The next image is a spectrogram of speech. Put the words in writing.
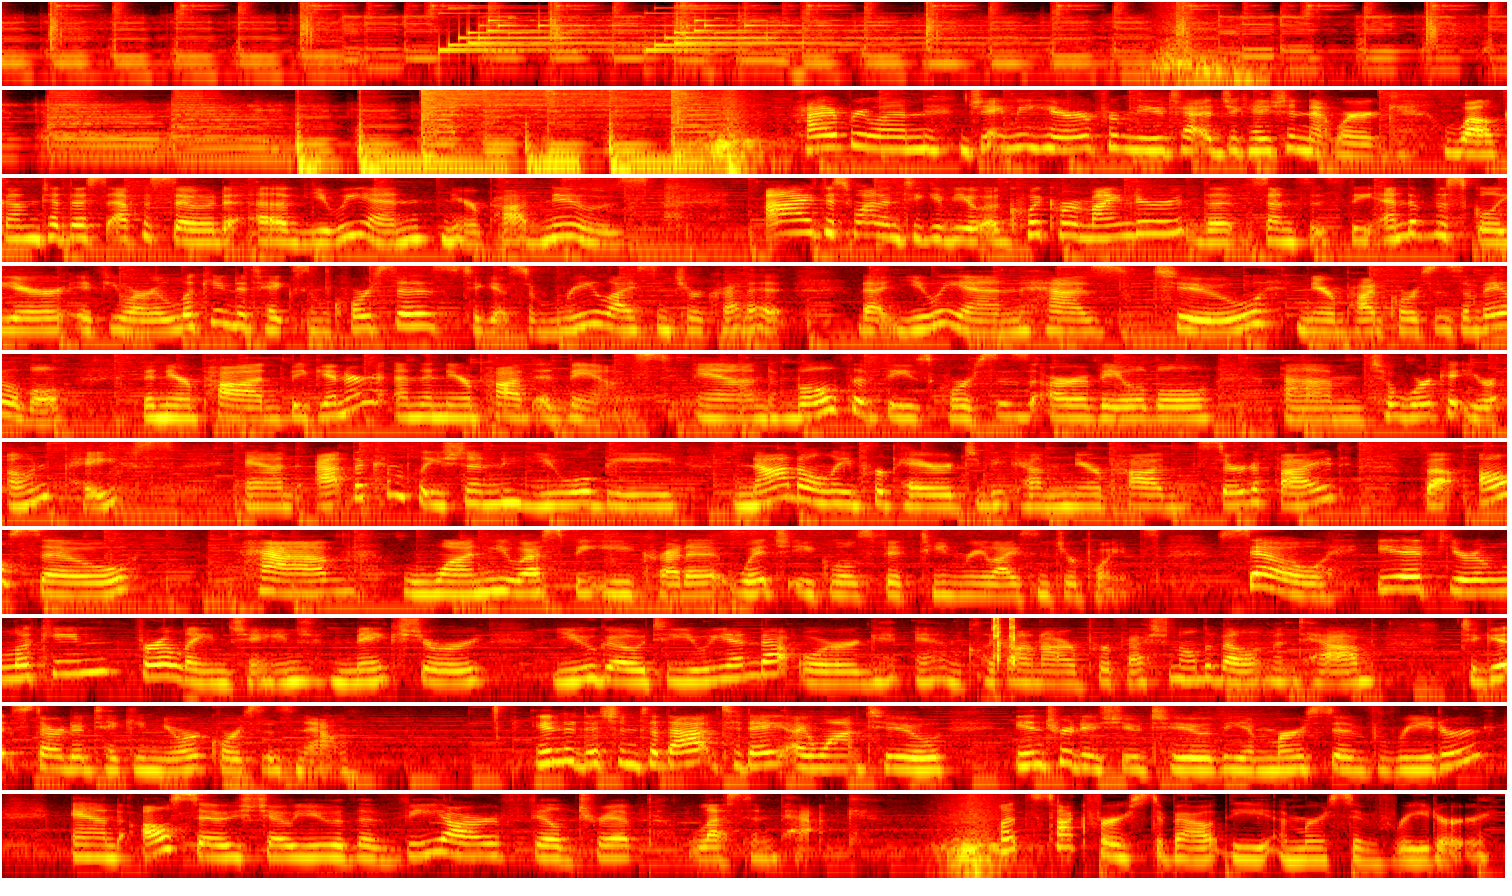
Hi everyone, Jamie here from Utah Education Network. Welcome to this episode of UEN Nearpod News. I just wanted to give you a quick reminder that since it's the end of the school year, if you are looking to take some courses to get some relicensure credit, that UEN has two Nearpod courses available, the Nearpod Beginner and the Nearpod Advanced. And both of these courses are available um, to work at your own pace and at the completion, you will be not only prepared to become Nearpod certified, but also have one USBE credit, which equals 15 relicensure points. So if you're looking for a lane change, make sure you go to uen.org and click on our professional development tab to get started taking your courses now. In addition to that, today I want to introduce you to the Immersive Reader and also show you the VR field trip lesson pack. Let's talk first about the Immersive Reader.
